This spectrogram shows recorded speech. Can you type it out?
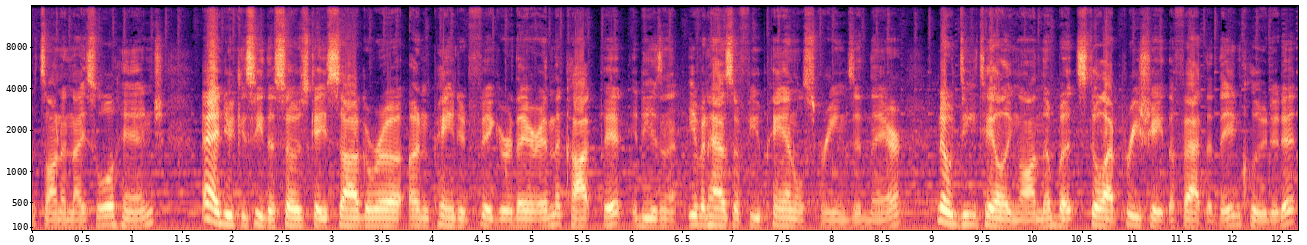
It's on a nice little hinge and you can see the Sosuke Sagara unpainted figure there in the cockpit. It even has a few panel screens in there. No detailing on them but still I appreciate the fact that they included it.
